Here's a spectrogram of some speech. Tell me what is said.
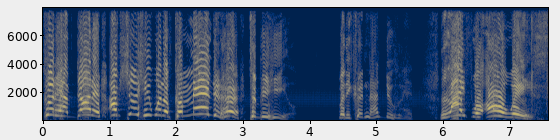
could have done it, I'm sure he would have commanded her to be healed. But he could not do it. Life will always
